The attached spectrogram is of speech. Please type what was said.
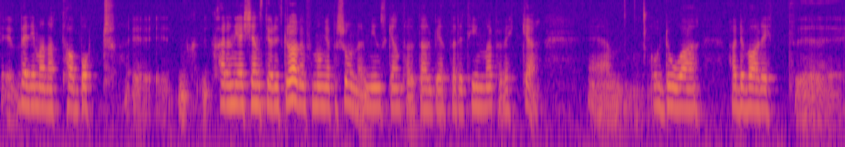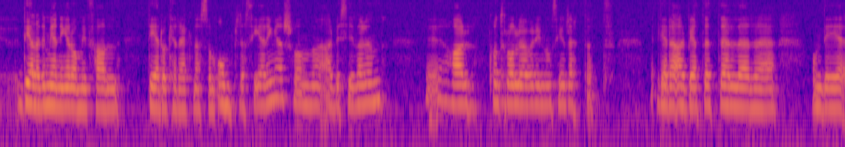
eh, väljer man att ta bort, eh, skära ner tjänstgöringsgraden för många personer, minska antalet arbetade timmar per vecka. Ehm, och då har det varit delade meningar om ifall det då kan räknas som omplaceringar som arbetsgivaren har kontroll över inom sin rätt att leda arbetet eller om det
